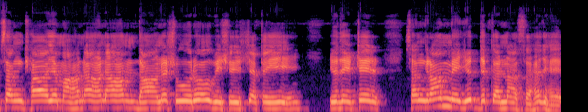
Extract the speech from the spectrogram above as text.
संख्यायमानाम दान शूरो विशेषते युधिष्ठिर, संग्राम में युद्ध करना सहज है,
